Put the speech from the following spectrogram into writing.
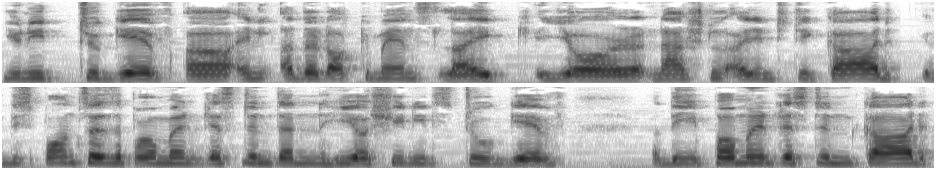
You need to give uh, any other documents like your national identity card. If the sponsor is a permanent resident then he or she needs to give the permanent resident card.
